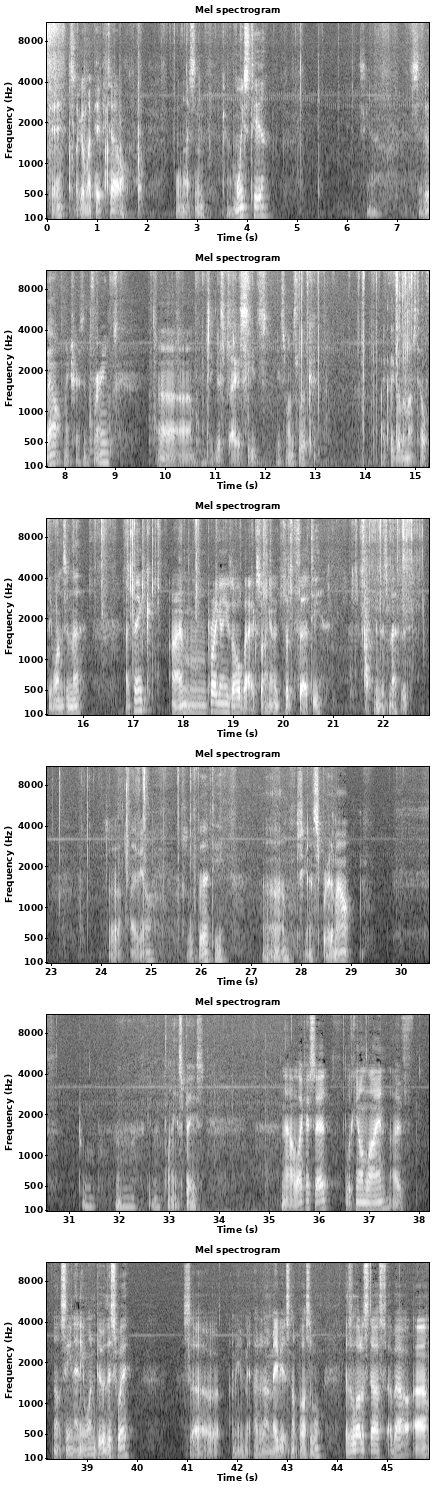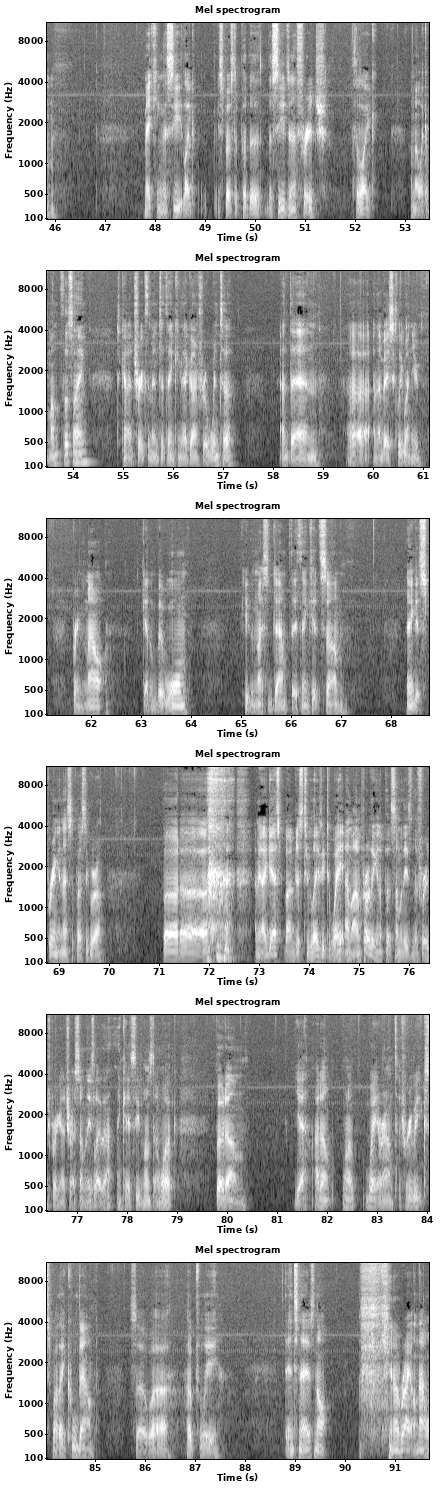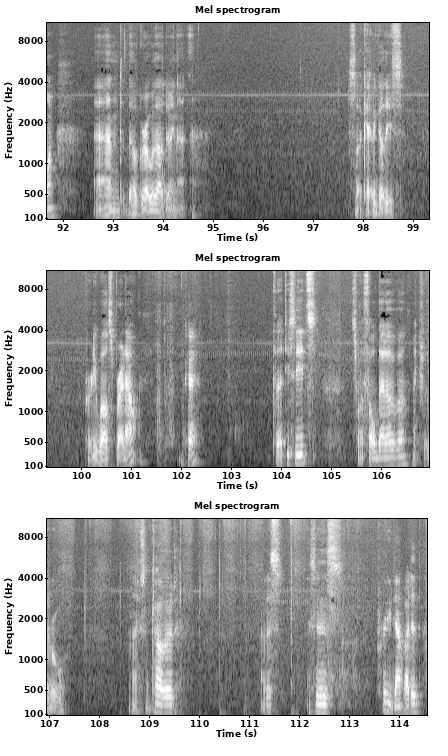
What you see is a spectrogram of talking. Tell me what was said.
Okay, so I got my paper towel nice and kind of moist here. Just gonna set it out, make sure it's in frame. Um, this bag of seeds. These ones look like they got the most healthy ones in there. I think I'm probably to use a whole bag, so I'm to put 30 in this method. So there we are, so 30. Um, just to spread them out. Uh, give them plenty of space. Now, like I said, looking online, I've not seen anyone do it this way. So, I mean, I don't know, maybe it's not possible. There's a lot of stuff about um, making the seed, like, you're supposed to put the, the seeds in a fridge for like, I don't know, like a month or something to kind of trick them into thinking they're going for a winter. And then, uh, and then basically when you bring them out, get them a bit warm, keep them nice and damp. They think it's um, they think it's spring and they're supposed to grow. But uh, I mean, I guess I'm just too lazy to wait. I'm, I'm probably gonna put some of these in the fridge. Probably gonna try some of these like that in case these ones don't work. But um, yeah, I don't want to wait around for three weeks while they cool down. So uh, hopefully, the internet is not, you know, right on that one, and they'll grow without doing that. So okay, we got these pretty well spread out. Okay. 30 seeds. Just want to fold that over, make sure they're all nice and covered. Now this this is pretty damp. I did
